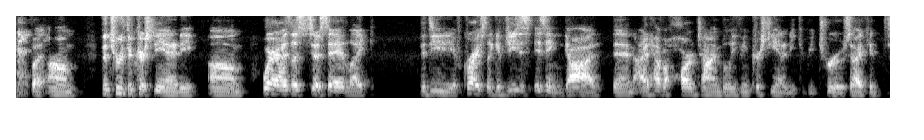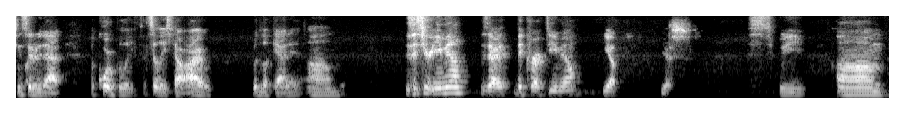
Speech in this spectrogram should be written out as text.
but um, the truth of Christianity. Um, whereas let's just say like the deity of Christ, like if Jesus isn't God, then I'd have a hard time believing Christianity could be true. So I could consider that a core belief. That's at least how I would look at it. Um, is this your email? Is that the correct email? Yep. Yes. Sweet. Um,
